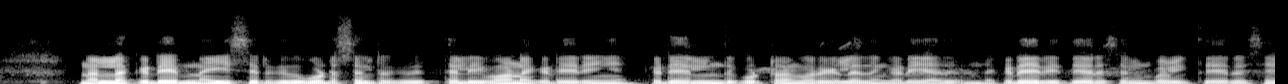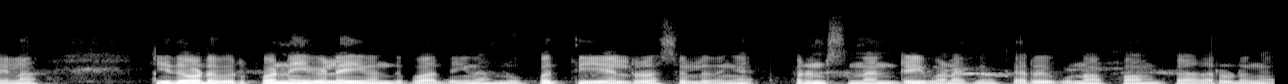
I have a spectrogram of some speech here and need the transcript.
நல்ல கிடையாது நைஸ் இருக்குது. உடசல் இருக்குது. தெளிவான கிடையிறீங்க. கிடையிலேருந்து குற்றங்குறைகள் எதுவும் கிடையாது. இந்த கிடையறி தேர்வு செல்பவர்கள் தேர்வு செய்யலாம். இதோட விற்பனை விலை வந்து பார்த்தீங்கன்னா முப்பத்தி ஏழு ரூபா சொல்லுதுங்க. ஃப்ரெண்ட்ஸ் நன்றி. வணக்கம். கரு குணா ஃபார்முக்கு ஆதரவுடுங்க.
